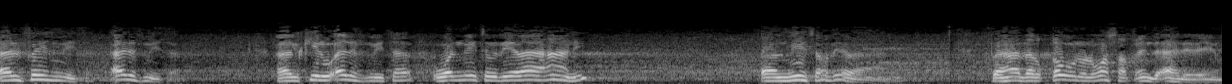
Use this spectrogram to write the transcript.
ألفين متر ألف متر. الكيلو ألف متر والمتر ذراعان. المتر ذراعان. فهذا القول الوسط عند أهل العلم.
